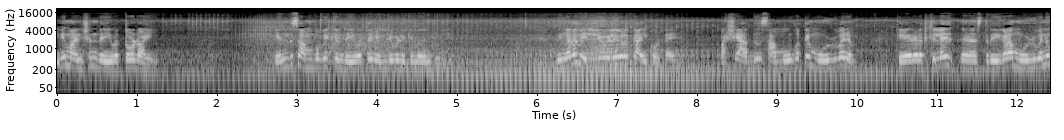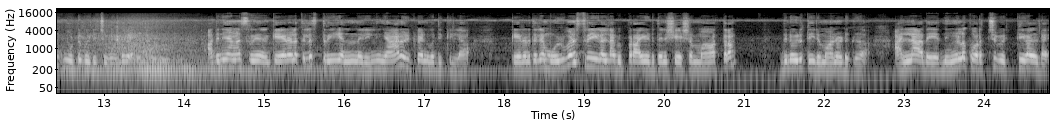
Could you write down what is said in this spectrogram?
ഇനി മനുഷ്യൻ ദൈവത്തോടായി. എന്ത് സംഭവിക്കും ദൈവത്തെ വെല്ലുവിളിക്കുന്നതിന് തുല്യം? നിങ്ങളുടെ വെല്ലുവിളികളൊക്കെ ആയിക്കോട്ടെ. പക്ഷെ അത് സമൂഹത്തെ മുഴുവനും കേരളത്തിലെ സ്ത്രീകളെ മുഴുവനും കൂട്ടുപിടിച്ചുകൊണ്ട് വരില്ല അതിന് ഞങ്ങൾ കേരളത്തിലെ സ്ത്രീ എന്ന നിലയിൽ ഞാൻ ഒരിക്കലും അനുവദിക്കില്ല. കേരളത്തിലെ മുഴുവൻ സ്ത്രീകളുടെ അഭിപ്രായം എടുത്തതിന് ശേഷം മാത്രം ഇതിനൊരു തീരുമാനം എടുക്കുക. അല്ലാതെ നിങ്ങൾ കുറച്ച് വ്യക്തികളുടെ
